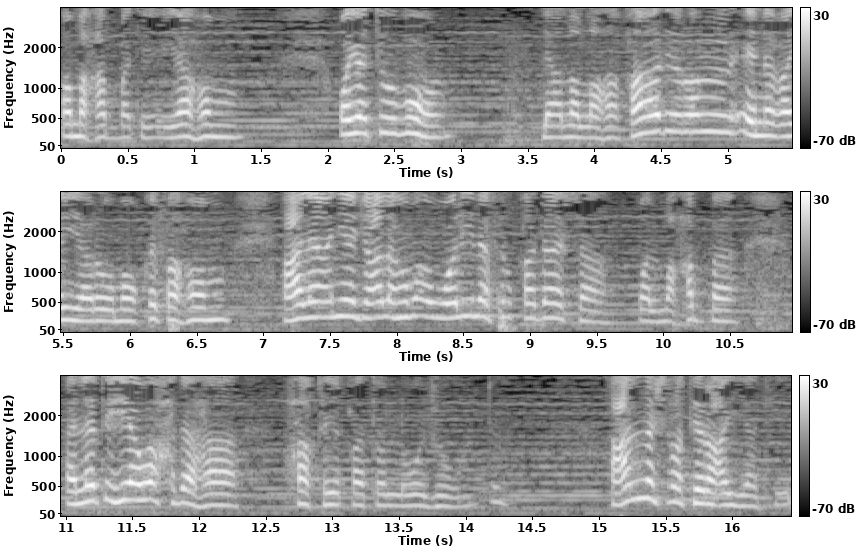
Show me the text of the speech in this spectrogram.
ومحبة إياهم ويتوبون. لأن الله قادر إن غيروا موقفهم على أن يجعلهم أولين في القداسة والمحبة التي هي وحدها حقيقة الوجود عن نشرة رعيتي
